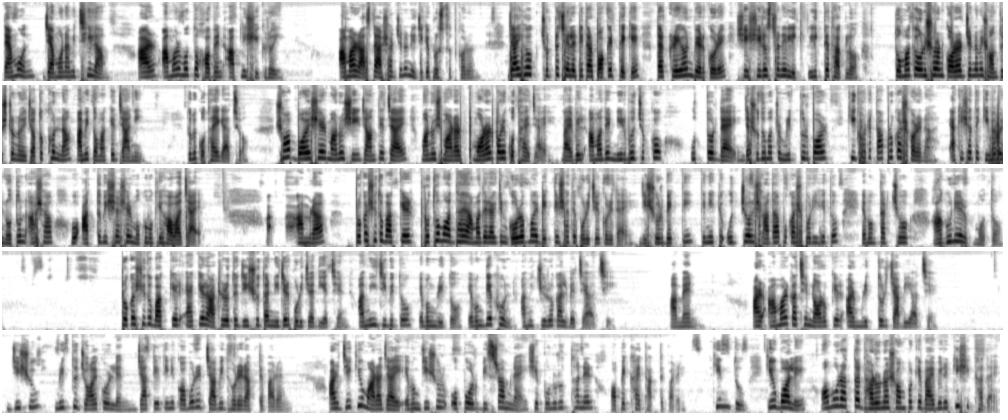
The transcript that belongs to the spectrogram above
তেমন যেমন আমি ছিলাম, আর আমার মতো হবেন আপনি শীঘ্রই। আমার রাস্তায় আসার জন্য নিজেকে প্রস্তুত করুন। যাই হোক, ছোট্ট ছেলেটি তার পকেট থেকে তার ক্রেয়ন বের করে সেই শিরস্ত্রাণে লিখতে থাকল। তোমাকে অনুসরণ করার জন্য আমি সন্তুষ্ট নই, যতক্ষণ না আমি তোমাকে জানি। তুমি কোথায় গেছো? সব বয়সের মানুষই জানতে চায়, মানুষ মারার, মরার পরে কোথায় যায়। বাইবেল আমাদের নির্ভরযোগ্য উত্তর দেয়, যা শুধুমাত্র মৃত্যুর পর কী ঘটে তা প্রকাশ করে না। একই সাথে কীভাবে নতুন আশা ও আত্মবিশ্বাসের মুখোমুখি হওয়া যায়। আমরা প্রকাশিত বাক্যের প্রথম অধ্যায়ে আমাদের একজন গৌরবময় ব্যক্তির সাথে পরিচয় করে দেয়। যিশুর ব্যক্তি, তিনি একটি উজ্জ্বল, সাদা প্রকাশ পরিহিত এবং তার চোখ আগুনের মতো। প্রকাশিত বাক্যের একের আঠেরোতে যিশু তার নিজের পরিচয় দিয়েছেন। আমি জীবিত এবং মৃত, এবং দেখুন, আমি চিরকাল বেঁচে আছি। আমেন। আর আমার কাছে নরকের আর মৃত্যুর চাবি আছে। যিশু মৃত্যু জয় করলেন যাতে তিনি কবরের চাবি ধরে রাখতে পারেন। আর যে কেউ মারা যায় এবং যিশুর ওপর বিশ্রাম নেয়, সে পুনরুত্থানের অপেক্ষায় থাকতে পারে। কিন্তু কেউ বলে, অমর আত্মার ধারণা সম্পর্কে বাইবেলে কী শিক্ষা দেয়?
